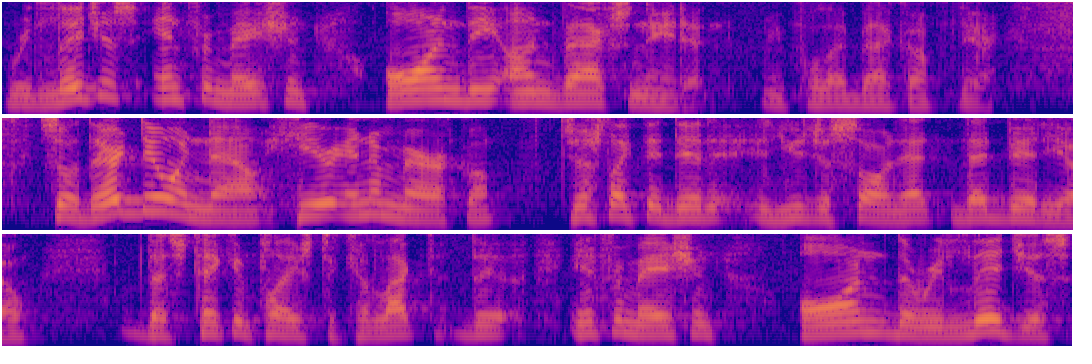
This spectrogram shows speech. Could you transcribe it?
religious information on the unvaccinated. Let me pull that back up there. So they're doing now here in America, just like they did, and you just saw in that, that video, that's taking place to collect the information on the religious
